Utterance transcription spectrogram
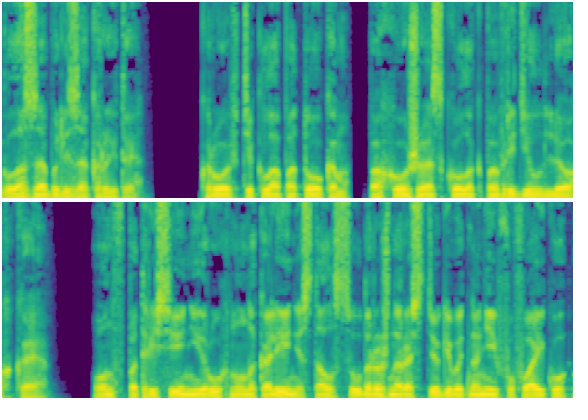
глаза были закрыты. Кровь текла потоком, Похоже, осколок повредил легкое. Он в потрясении рухнул на колени, стал судорожно расстегивать на ней фуфайку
